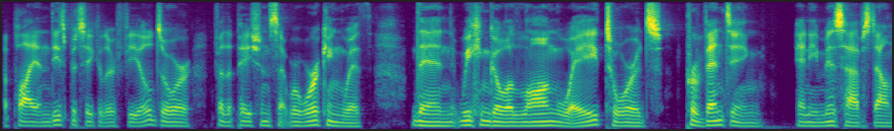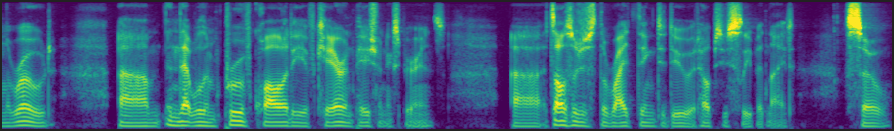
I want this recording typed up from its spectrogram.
apply in these particular fields or for the patients that we're working with then we can go a long way towards preventing any mishaps down the road, um, and that will improve quality of care and patient experience. Uh, it's also just the right thing to do. It helps you sleep at night. So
